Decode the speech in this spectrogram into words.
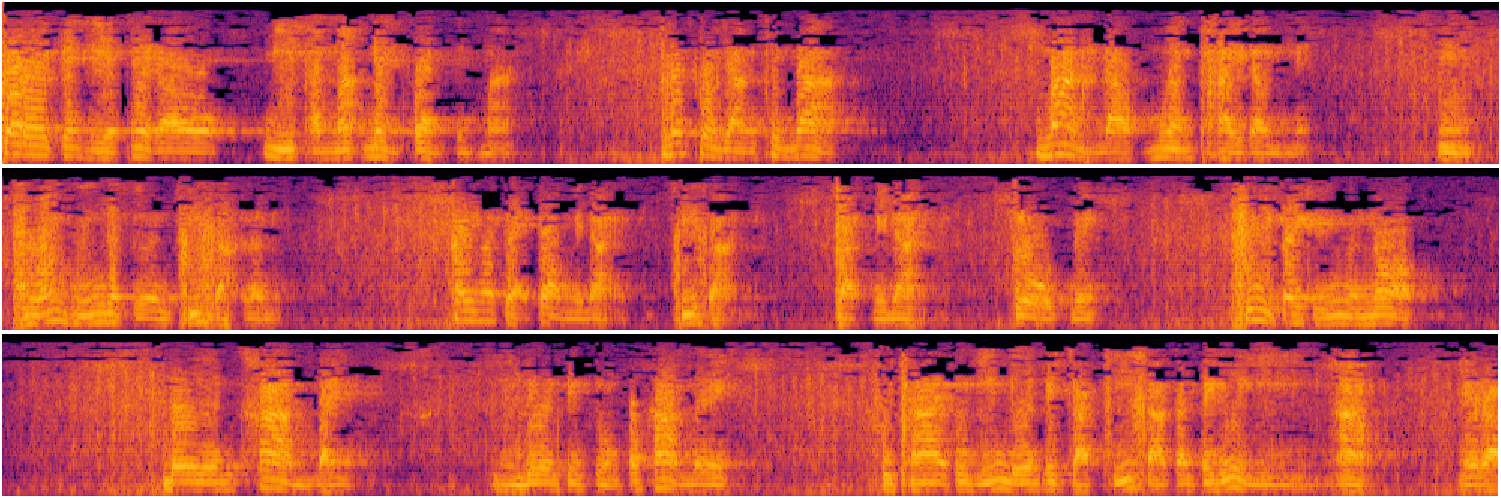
ก็เลยเป็นเหตุให้เรามีธรรมะแน่นแฟ้นขึ้นมายกตัวอย่างขึ้นว่าบ้านเราเมืองไทยเราเนี่ยหวงหึงจะเกินศีรษะเราเนี่ยใครมาแตะต้องไม่ได้ศีรษะจับไม่ได้โกรธเลยที่ไปถึงเมืองนอก เดินข้ามไป เดินเป็นกลุ่มก็ข้ามไป ผู้ชายผู้หญิงเดินไปจับศีรษะกันไปด้วยอ้าว ในเรา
